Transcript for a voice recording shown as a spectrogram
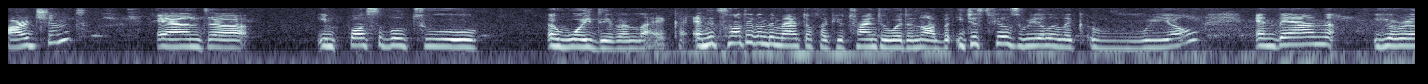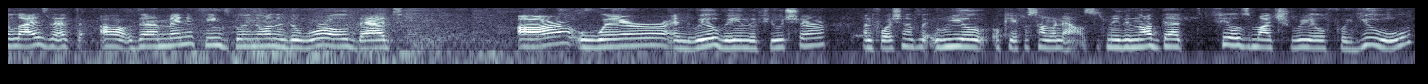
urgent and uh, impossible to avoid even like and it's not even the matter of like you're trying to avoid or not but it just feels really like real and then you realize that oh there are many things going on in the world that are were and will be in the future. Unfortunately real okay for someone else. Maybe not that feels much real for you.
